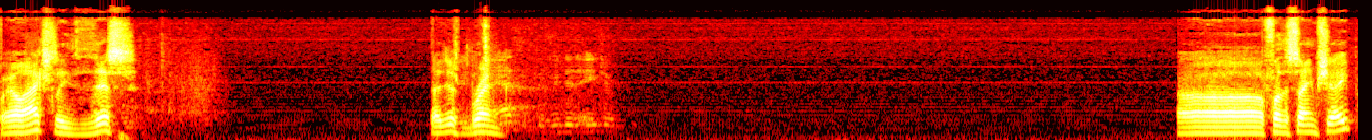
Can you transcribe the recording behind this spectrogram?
Well, actually, this. They just bring. Uh, for the same shape?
